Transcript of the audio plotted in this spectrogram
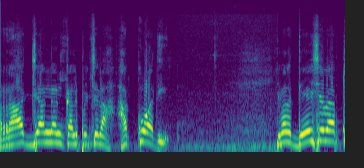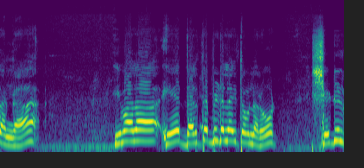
రాజ్యాంగం కల్పించిన హక్కు అది. ఇవాళ దేశవ్యాప్తంగా ఇవాళ ఏ దళిత బిడ్డలు అయితే ఉన్నారో షెడ్యూల్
